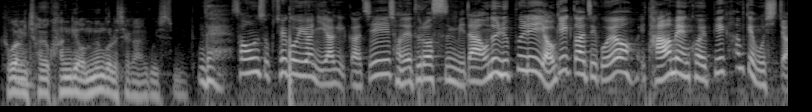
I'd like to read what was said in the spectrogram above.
그거는 전혀 관계 없는 걸로 제가 알고 있습니다. 네, 서은숙 최고위원 이야기까지 전해 들었습니다. 오늘 뉴플리 여기까지고요. 다음 앵커의 픽 함께 보시죠.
